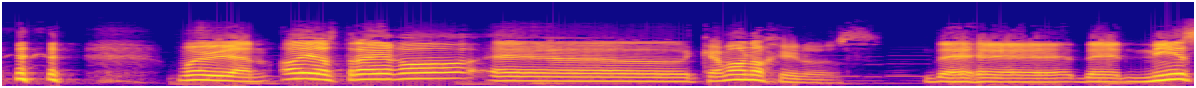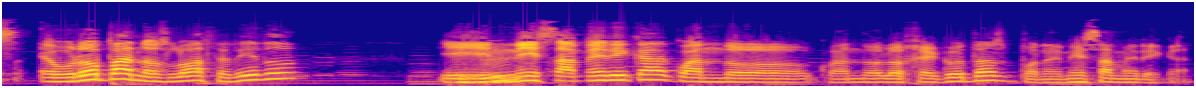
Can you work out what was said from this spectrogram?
Muy bien, hoy os traigo el Kemono Heroes de, de NIS Europa, nos lo ha cedido. Y Ujú. NIS América, cuando, cuando lo ejecutas, pone NIS América.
